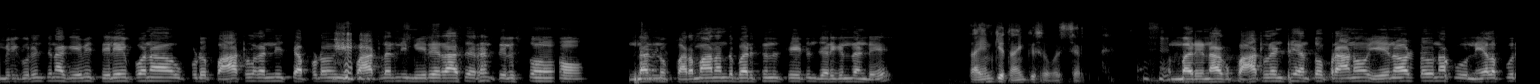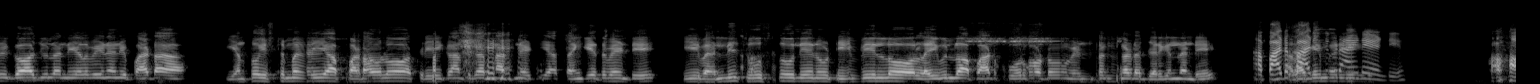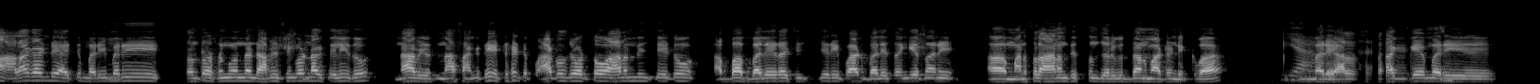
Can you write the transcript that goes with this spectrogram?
మీ గురించి నాకు ఏమీ తెలియకపోయినా ఇప్పుడు పాటలు అన్ని చెప్పడం ఈ పాటలన్నీ మీరే రాశారని తెలుస్తూ నన్ను పరమానంద భరితలు చేయడం జరిగిందండి. Thank you thank you so much sir. మరి నాకు పాటలంటే ఎంతో ప్రాణం. ఏనాడు నాకు నీలపురి గాజుల నీలవేణి అనే పాట ఎంతో ఇష్టమై ఆ పడవలో శ్రీకాంత్ గారు నటినట్టు ఆ సంగీతం ఏంటి? ఇవన్నీ చూస్తూ నేను టీవీల్లో లైవ్లో ఆ పాట కోరుకోవడం వినటం కూడా జరిగిందండి. ఆ పాట అండి. అలాగండి. అయితే మరీ మరీ సంతోషంగా ఉందండి. ఆ విషయం కూడా నాకు తెలియదు నా నా సంగతి ఏంటంటే పాటలు చూడటం ఆనందించేయటం అబ్బా భలే రచించారు ఈ పాట భలే సంగీతం అని ఆ, మనసులో ఆనందిస్తాం జరుగుద్ది అనమాట అండి ఎక్కువ. మరి అలాగే మరి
